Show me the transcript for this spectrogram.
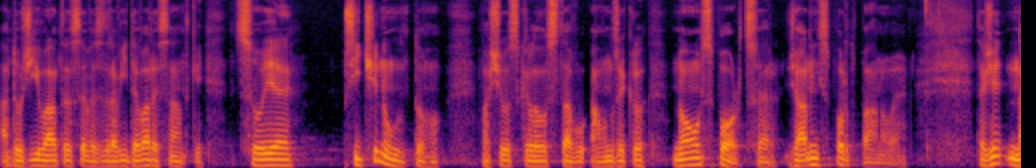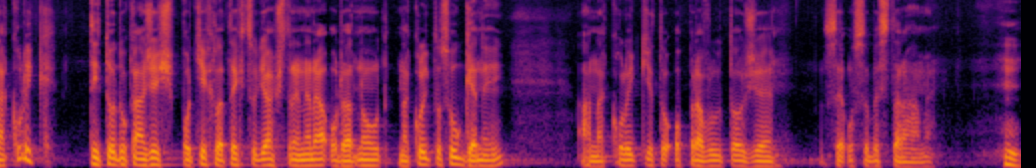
a dožíváte se ve zdraví 90. Co je příčinou toho vašeho skvělého stavu? A on řekl, no sport, sir, žádný sport, pánové. Takže nakolik ty to dokážeš po těch letech, co děláš trenéra, odhadnout, nakolik to jsou geny a nakolik je to opravdu to, že se o sebe staráme? Hmm. Uh,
